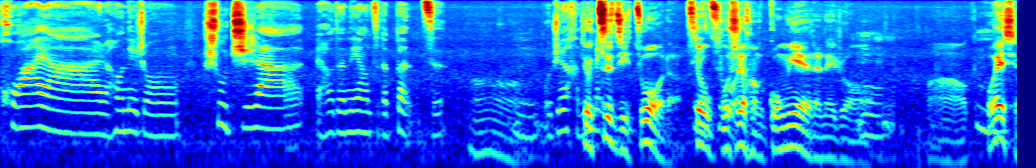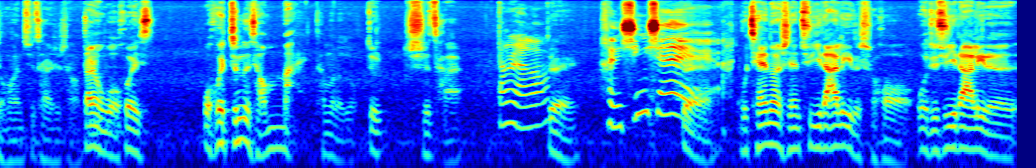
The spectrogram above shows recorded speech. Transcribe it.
花呀，然后那种树枝啊，然后的那样子的本子，哦，嗯，我觉得很美。就自己做的，就不是很工业的那种。嗯，啊，我也喜欢去菜市场，但是我会，我会真的想买他们的东就食材。当然了，对。很新鲜对。哎。，我前一段时间去意大利的时候，我就去意大利的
